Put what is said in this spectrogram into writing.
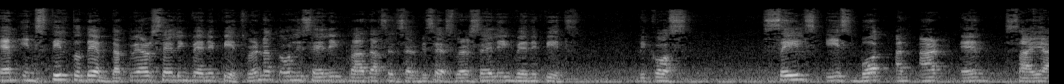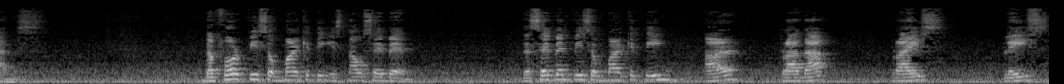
and instill to them that we are selling benefits. We're not only selling products and services, we're selling benefits because sales is both an art and science. The four P's of marketing is now seven. The seven P's of marketing are product, price, place,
